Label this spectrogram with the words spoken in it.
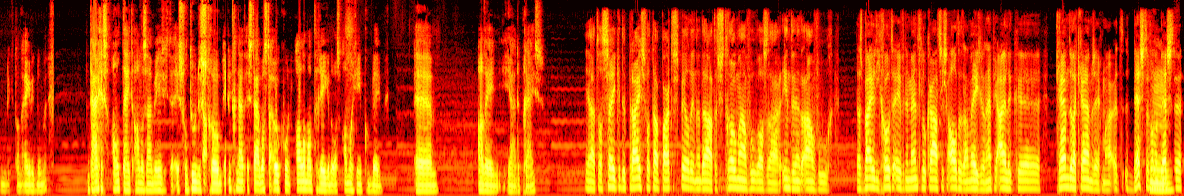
moet ik het dan eigenlijk noemen. Daar is altijd alles aanwezig. Er is voldoende stroom. Internet is daar, was daar ook gewoon allemaal te regelen. Dat was allemaal geen probleem. Um, alleen, ja, de prijs. Ja, het was zeker de prijs wat daar parten speelde, inderdaad. De stroomaanvoer was daar, internetaanvoer. Dat is bij die grote evenementslocaties altijd aanwezig. Dan heb je eigenlijk uh, crème de la crème, zeg maar. Het, het beste van het hmm. beste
